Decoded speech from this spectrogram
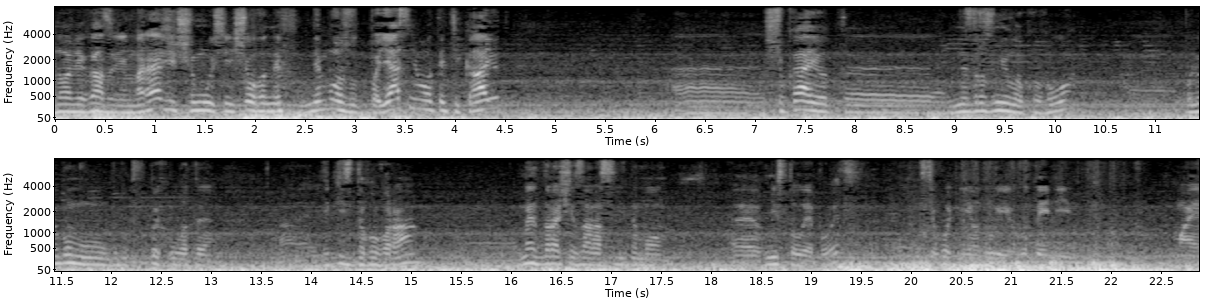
Нові газові мережі чомусь нічого не, не можуть пояснювати, тікають. Е, шукають е, незрозуміло кого. Е, по-любому будуть впихувати якісь договори. Ми, до речі, зараз їдемо е, в місто Липовець. Сьогодні о 2 годині має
